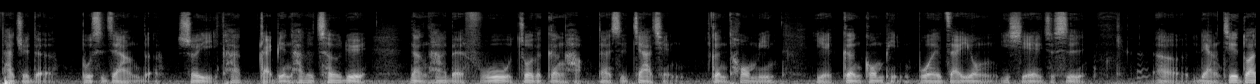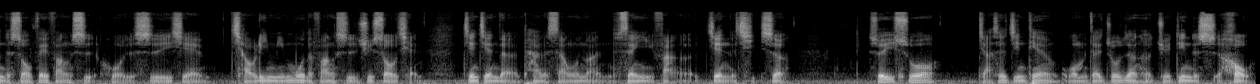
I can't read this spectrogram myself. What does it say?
他觉得。不是这样的，所以他改变他的策略，让他的服务做得更好，但是价钱更透明，也更公平，不会再用一些就是呃两阶段的收费方式，或者是一些巧立名目的方式去收钱。渐渐的，他的三温暖生意反而见了起色。所以说，假设今天我们在做任何决定的时候，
